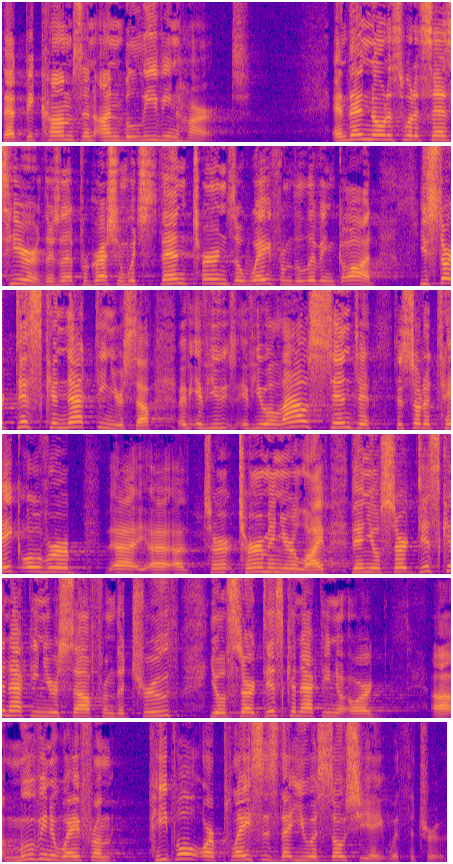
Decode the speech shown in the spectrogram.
that becomes an unbelieving heart. And then notice what it says here. There's a progression which then turns away from the living God. You start disconnecting yourself. If, you, if you allow sin to, to sort of take over uh, a, ter- term in your life, then you'll start disconnecting yourself from the truth. You'll start disconnecting or uh, moving away from people or places that you associate with the truth.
